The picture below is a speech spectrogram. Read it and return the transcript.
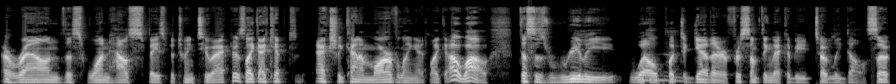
around this one house space between two actors. Like I kept actually kind of marveling at like, oh wow, this is really well mm-hmm. put together for something that could be totally dull. So,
